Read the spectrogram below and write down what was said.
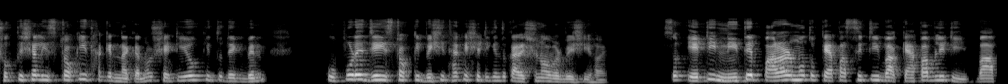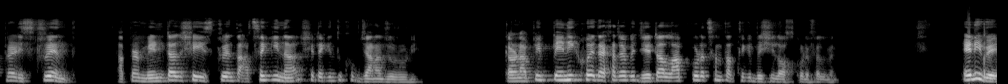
শক্তিশালী স্টকই থাকেন না কেন, সেটিও কিন্তু দেখবেন উপরে যে স্টকটি বেশি থাকে, সেটি কিন্তু কারেকশন আবার বেশি হয়। সো এটি নিতে পারার মতো ক্যাপাসিটি বা ক্যাপাবিলিটি বা আপনার স্ট্রেংথ আপনার মেন্টাল সেই স্ট্রেংথ আছে কিনা সেটা কিন্তু খুব জানা জরুরি। কারণ আপনি প্যানিক হয়ে দেখা যাবে যেটা লাভ করেছেন তার থেকে বেশি লস করে ফেলবেন। এনিওয়ে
